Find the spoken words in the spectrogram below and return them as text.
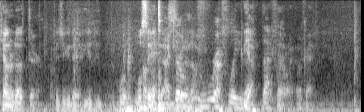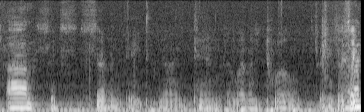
count it out there because you could. You, we'll, we'll say it's Okay, accurate so enough. roughly that, Yeah. that far away. Okay. Um, Six, seven, eight, nine, 10, 11, 12, 13. So it's How like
